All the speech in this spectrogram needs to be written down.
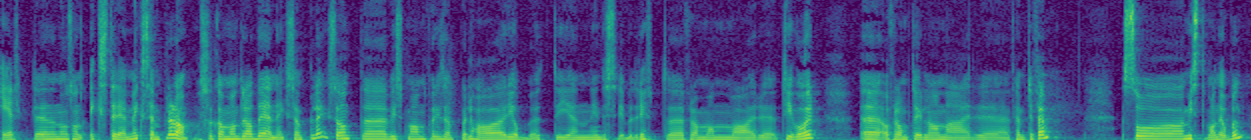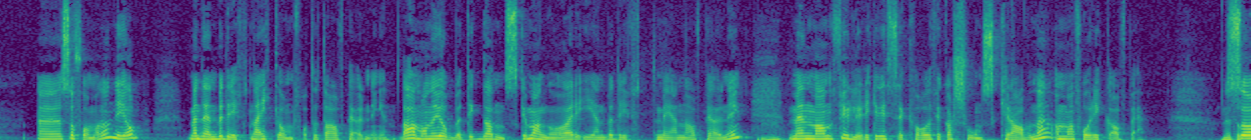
helt eh, noen sånne ekstreme eksempler, da, så kan man dra det ene eksempelet. ikke sant? Eh, hvis man f.eks. har jobbet i en industribedrift fra man var eh, 20 år eh, og fram til man er eh, 55, så mister man jobben. Så får man en ny jobb. Men den bedriften er ikke omfattet av AFP-ordningen. Da har man jo jobbet i ganske mange år i en bedrift med en AFP-ordning, men man fyller ikke disse kvalifikasjonskravene, og man får ikke AFP. Nettopp. Så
